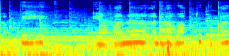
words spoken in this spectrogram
Tapi yang fana adalah waktu bukan?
